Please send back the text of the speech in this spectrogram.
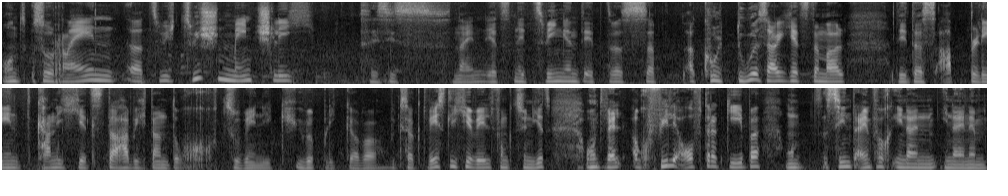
Und so rein äh, zwischenmenschlich, es ist, nein, jetzt nicht zwingend etwas, äh, eine Kultur, sage ich jetzt einmal, die das ablehnt, kann ich jetzt, da habe ich dann doch zu wenig Überblick. Aber wie gesagt, westliche Welt funktioniert und weil auch viele Auftraggeber und sind einfach in einem, in einem,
